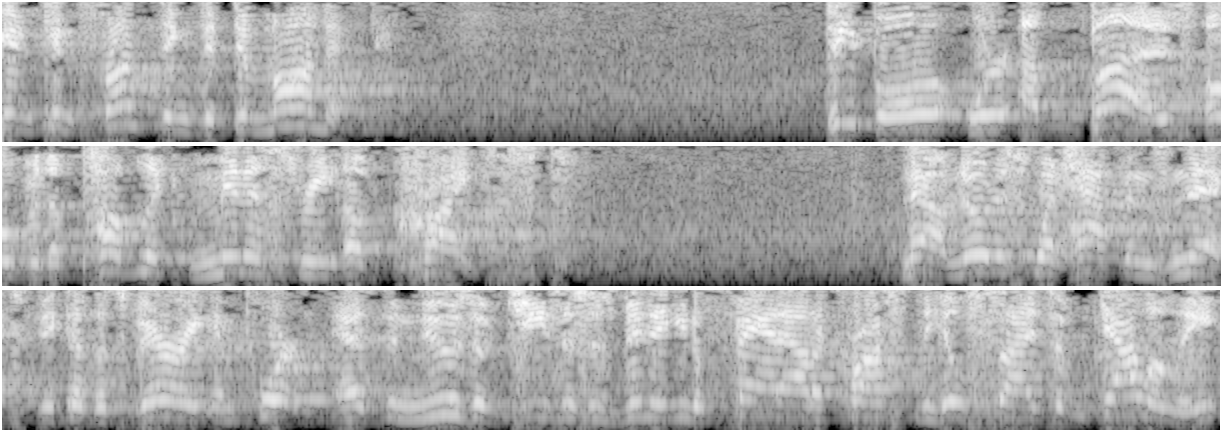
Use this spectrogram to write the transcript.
in confronting the demonic. People were abuzz over the public ministry of Christ. Now, notice what happens next because it's very important. As the news of Jesus is beginning to fan out across the hillsides of Galilee,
